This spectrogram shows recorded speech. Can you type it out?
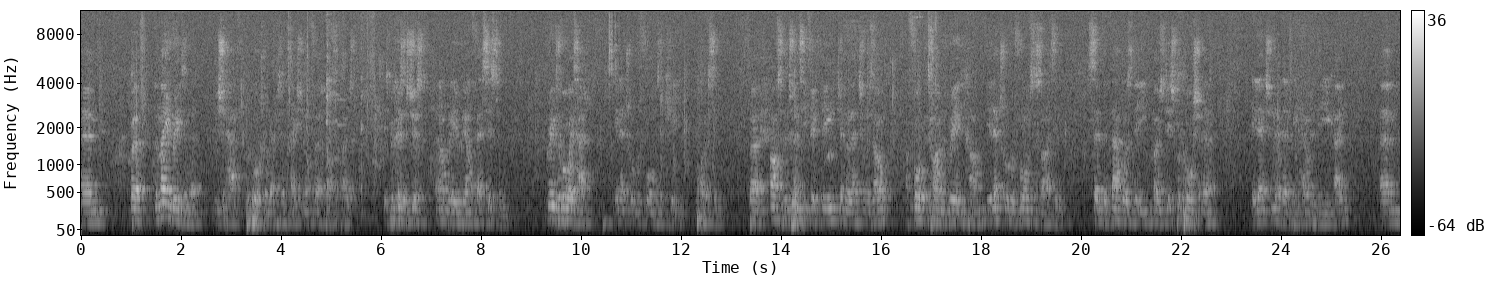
Um, but the main reason that we should have proportional representation, not first past the post, is because it's just an unbelievably unfair system. The Greens have always had electoral reform as a key policy. But after the 2015 general election result, I thought the time had really come. The Electoral Reform Society said that that was the most disproportionate election that had ever been held in the UK. Um,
